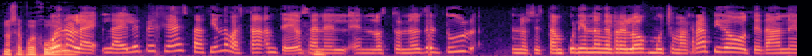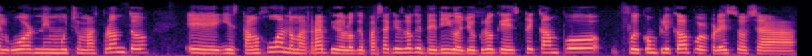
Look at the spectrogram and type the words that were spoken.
no se puede jugar. Bueno, la, la LPGA está haciendo bastante. O sea, en, el, en los torneos del Tour nos están poniendo en el reloj mucho más rápido o te dan el warning mucho más pronto eh, y estamos jugando más rápido. Lo que pasa que es lo que te digo. Yo creo que este campo fue complicado por eso. O sea,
